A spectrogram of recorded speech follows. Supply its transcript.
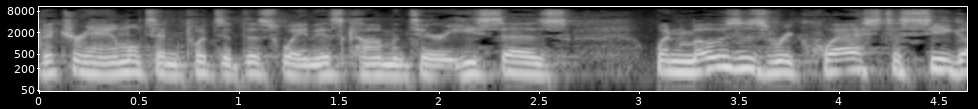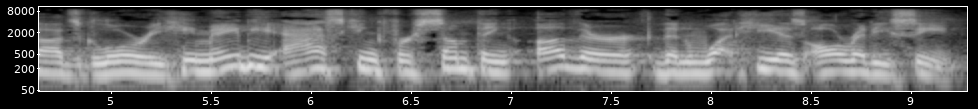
Victor Hamilton puts it this way in his commentary. He says, When Moses requests to see God's glory, he may be asking for something other than what he has already seen.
